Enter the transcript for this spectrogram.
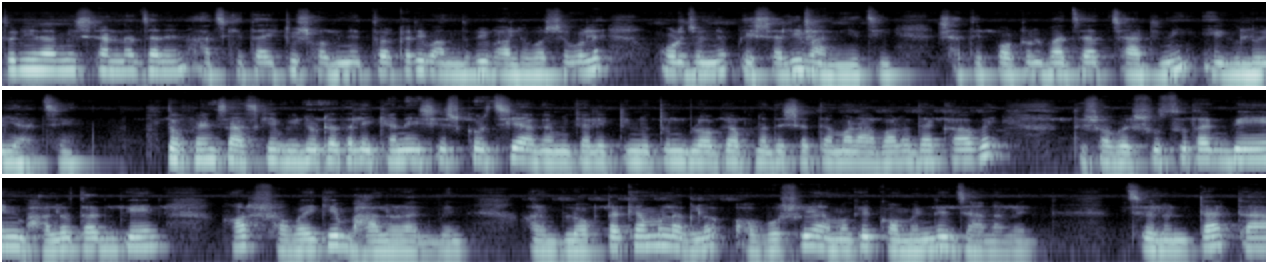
তো নিরামিষ রান্না জানেন, আজকে তাই একটু সবিনের তরকারি বান্ধবী ভালোবাসে বলে ওর জন্য স্পেশালি বানিয়েছি। সাথে পটল ভাজা, চাটনি, এগুলোই আছে। তো ফ্রেন্ডস আজকে ভিডিওটা তাহলে এখানেই শেষ করছি। আগামীকাল একটি নতুন ব্লগে আপনাদের সাথে আমার আবারও দেখা হবে। তো সবাই সুস্থ থাকবেন, ভালো থাকবেন আর সবাইকে ভালো রাখবেন। আর ব্লগটা কেমন লাগল অবশ্যই আমাকে কমেন্টে জানাবেন। চলুন, টাটা।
